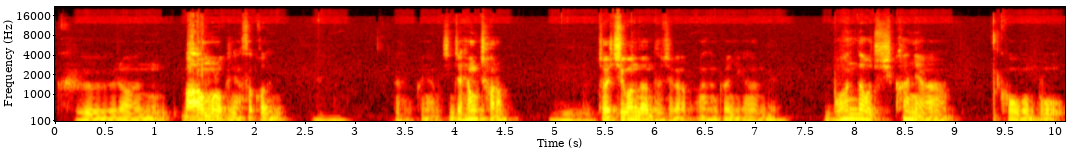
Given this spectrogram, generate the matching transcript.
그런 마음으로 그냥 썼거든요. 음. 그래서 그냥 진짜 형처럼 음. 저희 직원들한테 제가 항상 그런 얘기 하는데 뭐 한다고 주식하냐 그거 뭐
